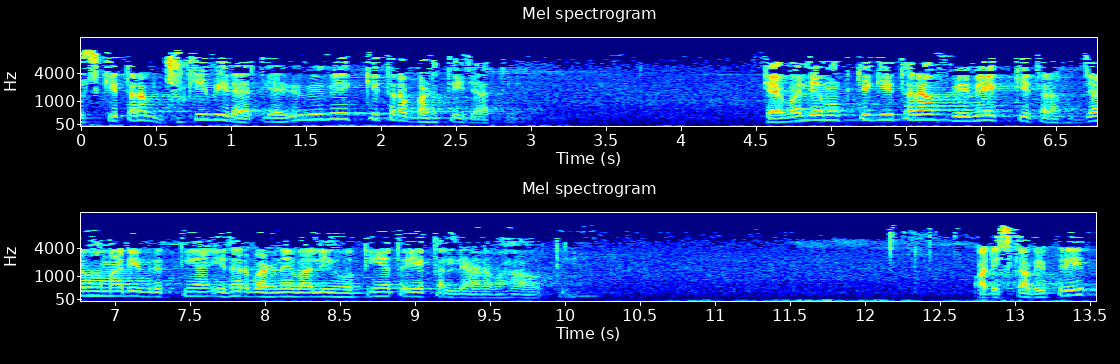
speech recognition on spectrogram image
उसकी तरफ़ झुकी भी रहती है विवेक की तरफ़ बढ़ती जाती है। कैवल्य मुक्ति की तरफ़, विवेक की तरफ़। जब हमारी वृत्तियाँ इधर बढ़ने वाली होती हैं तो ये कल्याण वहा होती है। और इसका विपरीत,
